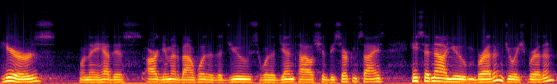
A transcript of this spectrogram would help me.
hearers when they had this argument about whether the Jews, whether the Gentiles should be circumcised. He said, Now you brethren, Jewish brethren,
